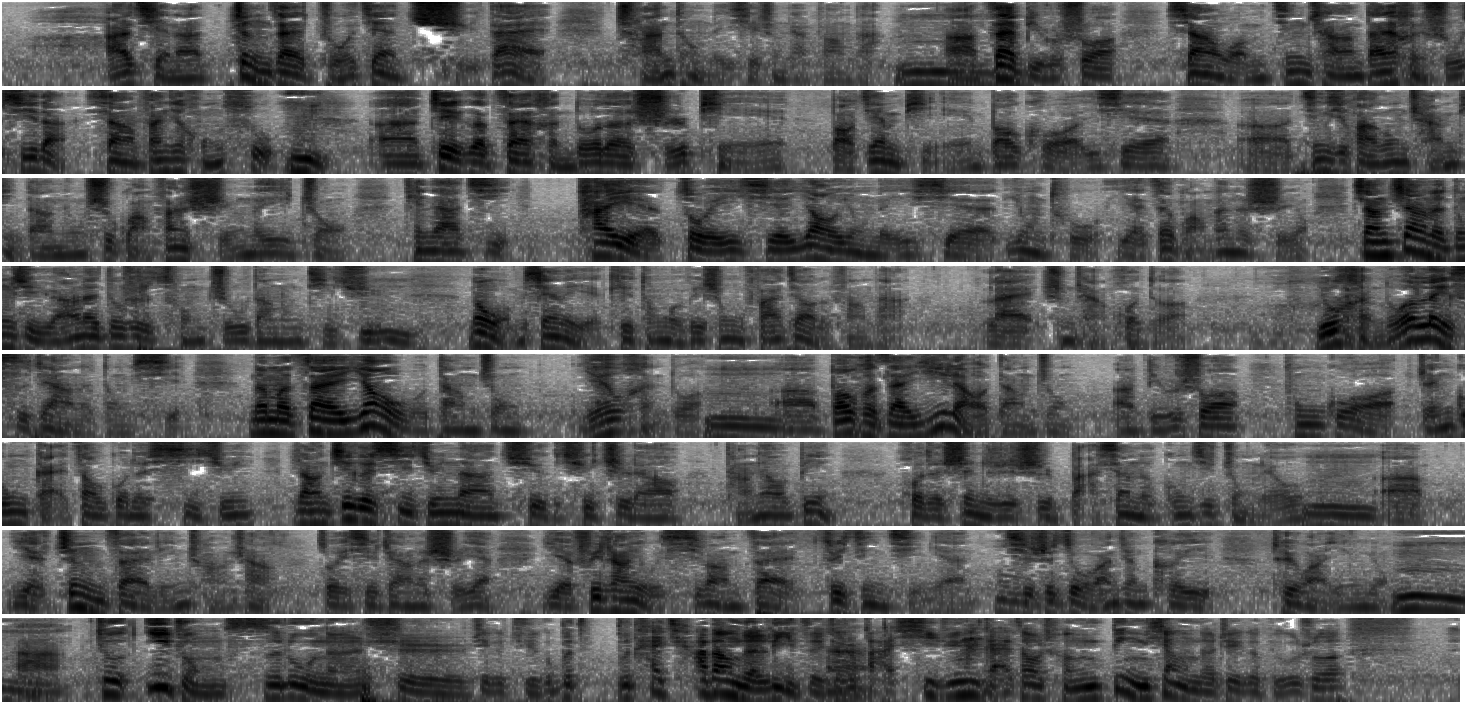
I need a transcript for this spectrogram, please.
而且呢，正在逐渐取代传统的一些生产方法。嗯啊，再比如说，像我们经常大家很熟悉的，像番茄红素。嗯，呃，这个在很多的食品、保健品，包括一些呃精细化工产品当中是广泛使用的一种添加剂。它也作为一些药用的一些用途，也在广泛的使用。像这样的东西，原来都是从植物当中提取，那我们现在也可以通过微生物发酵的方法来生产获得。有很多类似这样的东西。那么在药物当中也有很多，嗯啊、包括在医疗当中啊、比如说通过人工改造过的细菌，让这个细菌呢去去治疗糖尿病。或者甚至是靶向的攻击肿瘤，嗯啊、也正在临床上做一些这样的实验，也非常有希望在最近几年，其实就完全可以推广应用。嗯啊，就一种思路呢，是这个举个不不太恰当的例子，就是嗯把细菌改造成定向的这个，比如说。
